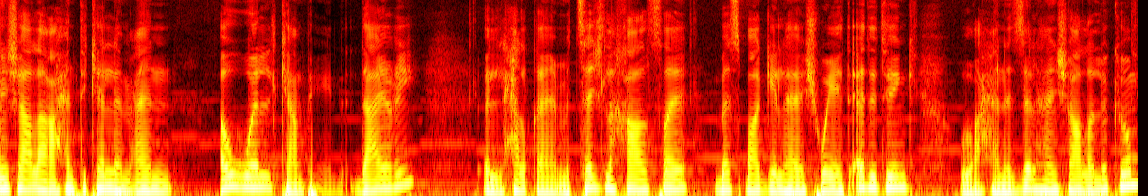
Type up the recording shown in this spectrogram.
إن شاء الله راح نتكلم عن أول campaign diary الحلقة متسجلة خالصة بس باقي لها شوية editing وراح أنزلها إن شاء الله لكم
